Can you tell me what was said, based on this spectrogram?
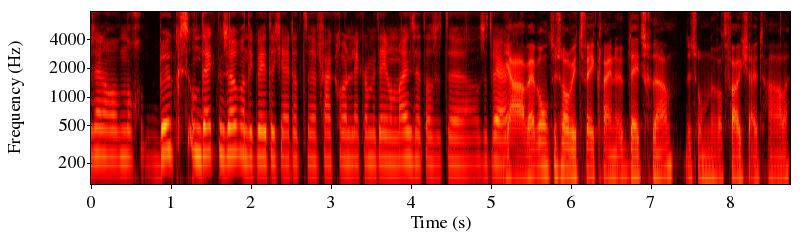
zijn er al nog bugs ontdekt en zo. Want ik weet dat jij dat eh, vaak gewoon lekker meteen online zet als het, eh, als het werkt. Ja, we hebben ondertussen alweer twee kleine updates gedaan. Dus om er wat foutjes uit te halen.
